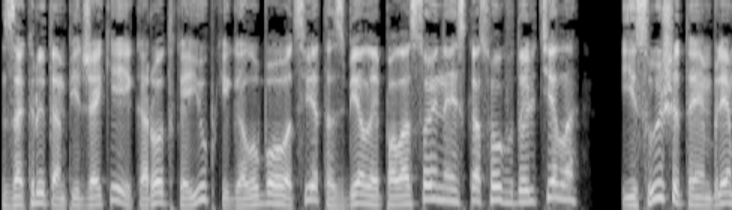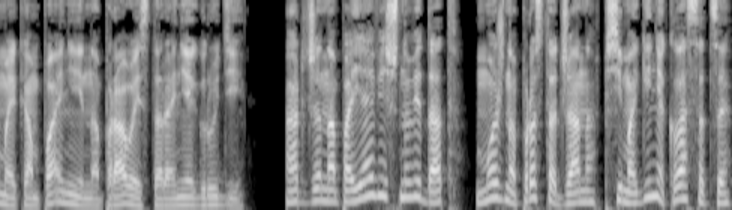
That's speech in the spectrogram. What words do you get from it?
В закрытом пиджаке и короткой юбке голубого цвета с белой полосой наискосок вдоль тела и с вышитой эмблемой компании на правой стороне груди. «Арджана Паявиш Нувидат, можно просто Джана, псимогиня класса С»,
